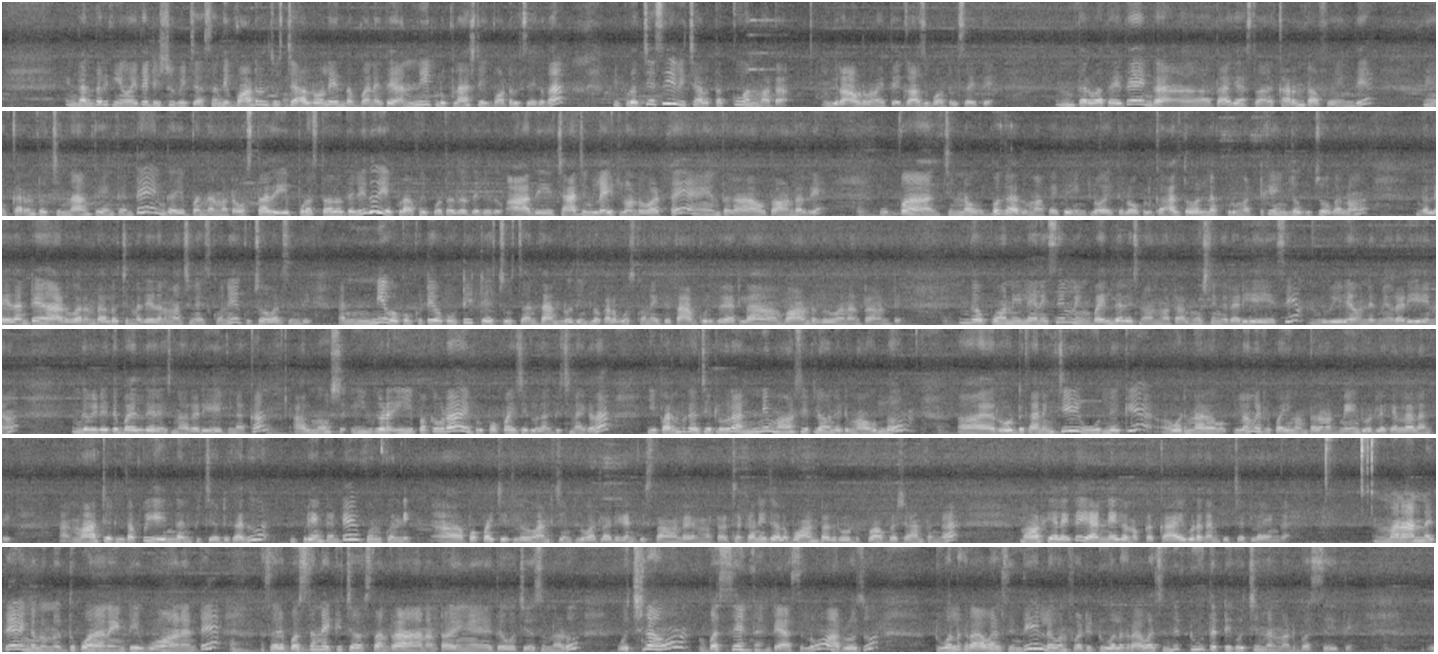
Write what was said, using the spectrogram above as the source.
ఇంకందరికీ ఏమైతే డిస్ట్రిబ్యూట్ చేస్తుంది. ఈ బాటిల్ చూసి చాలా రోజులు ఏందబ్బా అయితే అన్నీ ఇప్పుడు ప్లాస్టిక్ బాటిల్సే కదా. ఇప్పుడు వచ్చేసి ఇవి చాలా తక్కువ అనమాట ఇవి రావడం అయితే గాజు బాటిల్స్ అయితే. తర్వాత అయితే ఇంకా తాగేస్తాను. కరెంట్ ఆఫ్ అయింది. కరెంట్ కరెంట్ దాంట్లో ఏంటంటే ఇంకా ఇబ్బంది అనమాట వస్తుంది ఎప్పుడు వస్తుందో తెలియదు ఎప్పుడు ఆఫ్ అయిపోతుందో తెలియదు అది ఛార్జింగ్ లైట్లు ఉండబట్టే ఎంతగా అవుతూ ఉండదు. ఉబ్బ చిన్న ఉబ్బ కాదు మాకైతే ఇంట్లో. అయితే లోపల గాలి తోలినప్పుడు మట్టుకే ఇంట్లో కూర్చోగలం. ఇంకా లేదంటే ఆడ వరండాలో చిన్నది ఏదైనా మంచం వేసుకొని కూర్చోవలసింది. అన్నీ ఒక్కొక్కటి ఒక్కొక్కటి టేస్ట్ చూస్తాను. దాంట్లో దీంట్లో కలబోసుకొని అయితే తాగకూడదు అట్లా బాగుండదు అని అంటా ఉంటే. ఇంకా పోనీలు అనేసి మేము బయలుదేరేసినాం అనమాట ఆల్మోస్ట్ ఇంకా రెడీ అయ్యేసి ఇంకా వీడియో ఉన్నది మేము రెడీ అయినాం. ఇంకా వీడైతే బయలుదేరేసిన రెడీ అయిపోయినాక ఆల్మోస్ట్ ఇవి కూడా ఈ పక్క కూడా ఇప్పుడు పప్పాయి చెట్లు కనిపిస్తున్నాయి కదా ఈ పరంపకాయ చెట్లు కూడా అన్ని మా చెట్లే ఉండేవి మా ఊర్లో రోడ్డు కానించి ఊర్లోకి ఒకటిన్నర ఒక కిలోమీటర్ పైన ఉంటుంది అన్నమాట మెయిన్ రోడ్లోకి వెళ్ళాలంటే. మా చెట్లు తప్ప ఏం కనిపించేవి కాదు. ఇప్పుడు ఏంటంటే కొన్ని కొన్ని పప్పాయి చెట్లు అంటి చెట్లు అట్లాంటివి కనిపిస్తూ ఉన్నాయి అనమాట కానీ చాలా బాగుంటుంది రోడ్డు ప్రశాంతంగా. మామిడికాయలు అయితే అన్నే కానీ ఒక్క కాయ కూడా కనిపించట్లే ఇంకా. మా నాన్న అయితే ఇంకా నువ్వు నొద్దుపోనాను ఇంటికి పో అని అంటే సరే బస్సు అన్న ఎక్కిచ్చేస్తాను రా అని అంట అయితే వచ్చేస్తున్నాడు. వచ్చినాము. బస్సు ఏంటంటే అసలు ఆ రోజు ట్వెల్వ్కి రావాల్సింది లెవెన్ ఫార్టీ ట్వెల్వ్కి రావాల్సింది టూ థర్టీకి వచ్చిందనమాట బస్సు అయితే.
